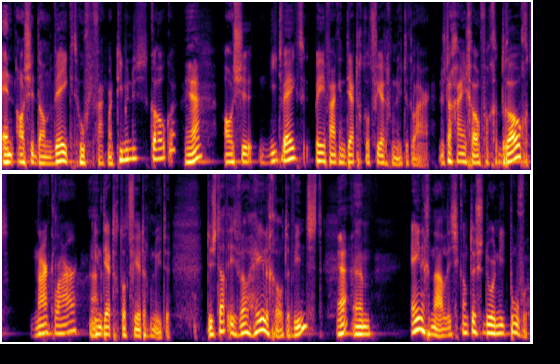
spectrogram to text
en als je dan weekt, hoef je vaak maar 10 minuten te koken. Ja? Als je niet weekt, ben je vaak in 30 tot 40 minuten klaar. Dus dan ga je gewoon van gedroogd naar klaar Ja. in 30 tot 40 minuten. Dus dat is wel hele grote winst. Ja? Ehm enige nadeel is, je kan tussendoor niet proeven.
